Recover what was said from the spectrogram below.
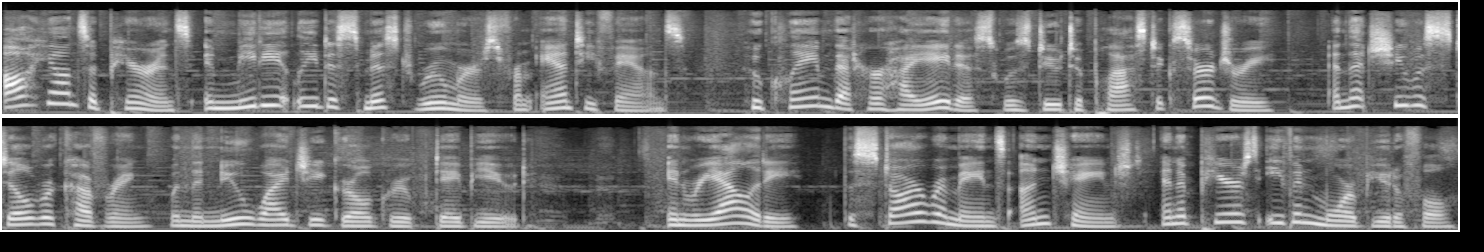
Ahyeon's appearance immediately dismissed rumors from anti-fans who claimed that her hiatus was due to plastic surgery and that she was still recovering when the new YG girl group debuted. In reality, the star remains unchanged and appears even more beautiful,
